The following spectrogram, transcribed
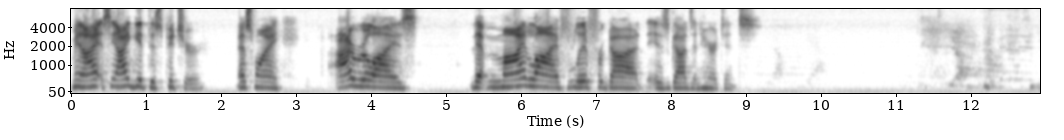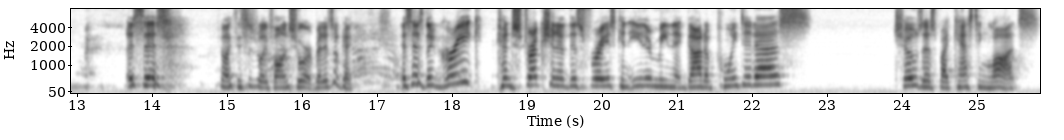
Man, I see I get this picture. That's why I realize that my life lived for God is God's inheritance. Yeah. It says, I feel like this is really falling short, but it's okay. It says the Greek construction of this phrase can either mean that God appointed us, chose us by casting lots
